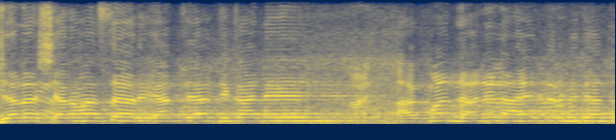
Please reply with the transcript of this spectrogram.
जल शर्मा सर यांच्या ठिकाणी आगमन झालेलं आहे तर मी त्यांना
